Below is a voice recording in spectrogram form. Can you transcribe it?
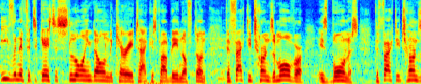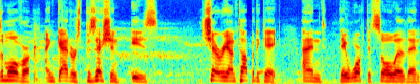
even if it's a case of slowing down the Kerry attack, is probably enough done. The fact he turns him over is bonus. The fact he turns him over and gathers possession is cherry on top of the cake. And they worked it so well then.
